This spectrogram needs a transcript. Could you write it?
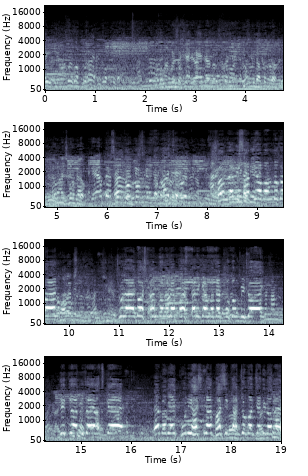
এই সংগ্রামী সাথী বন্ধুগণ, জুলাই আগস্ট আন্দোলনে পাঁচ তারিখে আমাদের প্রথম বিজয়, দ্বিতীয় বিজয় আজকে, এবং এই খুনি হাসিনার ফাঁসি কার্যকর যেদিন হবে,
